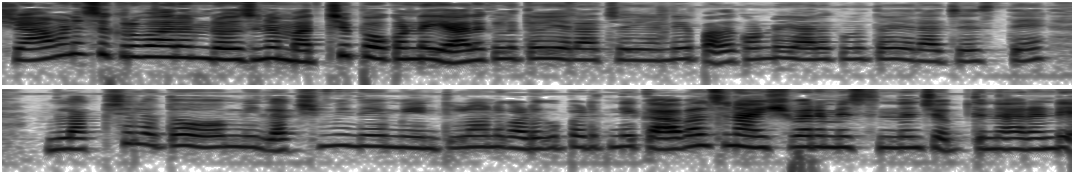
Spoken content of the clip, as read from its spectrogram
శ్రావణ శుక్రవారం రోజున మర్చిపోకుండా యాలకులతో ఎలా చేయండి? పదకొండు యాలకులతో ఎలా చేస్తే లక్షలతో మీ లక్ష్మీదేవి మీ ఇంట్లోనికి అడుగు పెడుతుంది? కావాల్సిన ఐశ్వర్యం ఇస్తుందని చెప్తున్నారండి.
